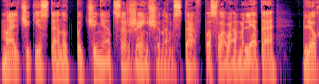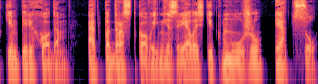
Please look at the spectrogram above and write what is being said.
Мальчики станут подчиняться женщинам, став, по словам Лета, легким переходом от подростковой незрелости к мужу и отцу.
